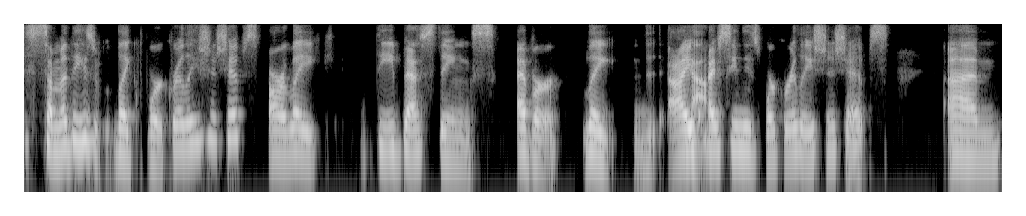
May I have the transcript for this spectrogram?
some of these like work relationships are like the best things ever. Like I Yeah. I've seen these work relationships um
